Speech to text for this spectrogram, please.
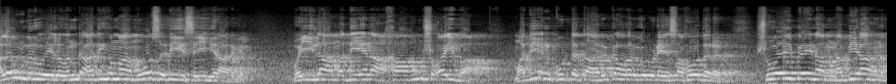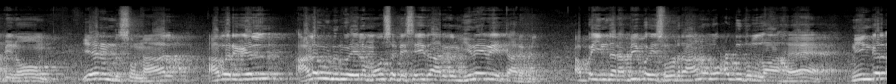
அளவு நிறுவையில் வந்து அதிகமாக மோசடி செய்கிறார்கள். வைலா மதியன் அஹாஹம் ஷுவைபா. மதியன் கூட்டத்தாருக்கு அவர்களுடைய சகோதரர் ஷுவைபை நாம் நபியாக அனுப்பினோம். ஏனென்று சொன்னால் அவர்கள் அளவு நிறுவையில் மோசடி செய்தார்கள் இணை வைத்தார்கள் அப்போ இந்த நபி போய் சொல்றாங்க அபுதுல்லாக நீங்கள்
